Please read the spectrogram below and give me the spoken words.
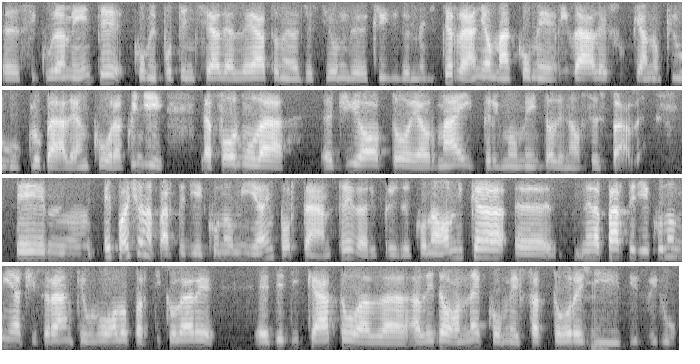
eh, sicuramente come potenziale alleato nella gestione delle crisi del Mediterraneo, ma come rivale sul piano più globale ancora. Quindi la formula eh, G8 è ormai per il momento alle nostre spalle. E, ehm, e, poi c'è una parte di economia importante, la ripresa economica. Eh, nella parte di economia ci sarà anche un ruolo particolare eh, dedicato al, alle donne come fattore sì. di, di, sviluppo.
